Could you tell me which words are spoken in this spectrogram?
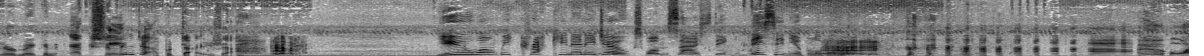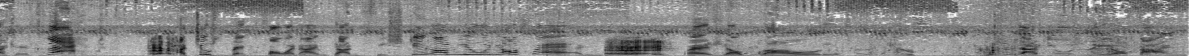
you'll make an excellent appetizer. You won't be cracking any jokes once I stick this in your blubber. what is that? A toothpick for when I'm done feasting on you and your friend. Where's your bowl, little? Isn't that usually your kind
